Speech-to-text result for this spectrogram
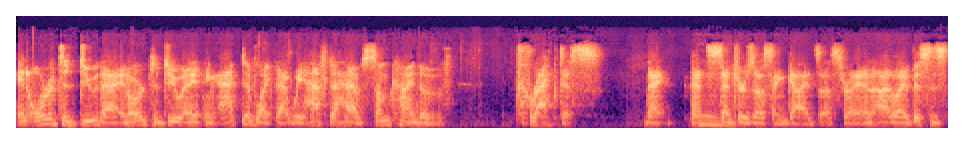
in order to do that, in order to do anything active like that, we have to have some kind of practice that that mm. centers us and guides us right? And i like this is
